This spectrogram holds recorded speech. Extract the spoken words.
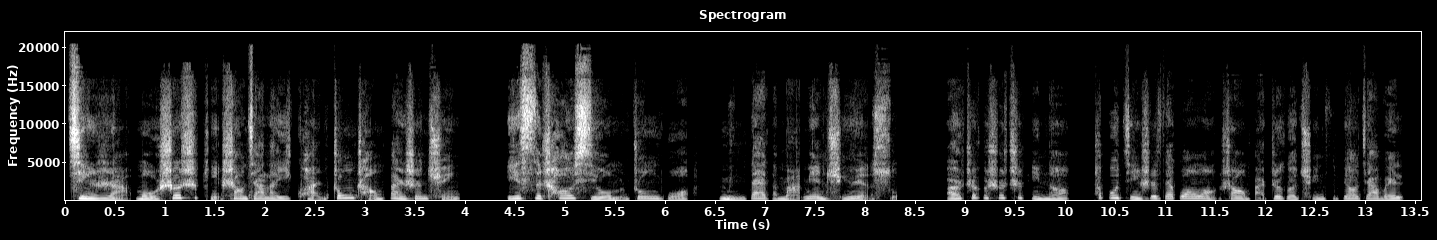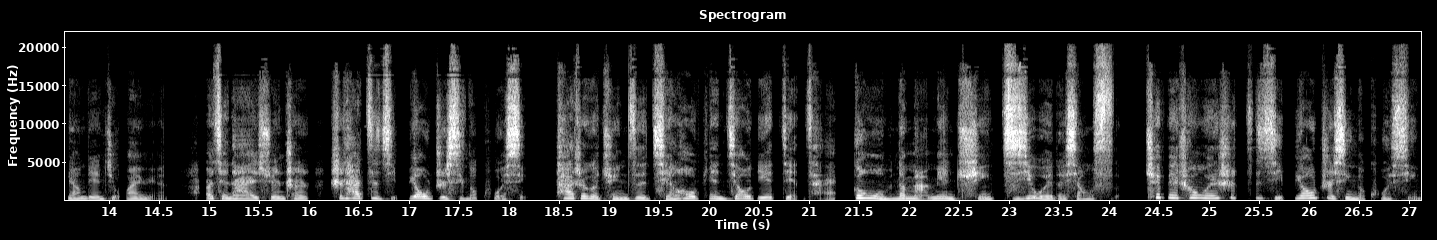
近日啊，某奢侈品上架了一款中长半身裙，疑似抄袭我们中国明代的马面裙元素。而这个奢侈品呢，它不仅是在官网上把这个裙子标价为两点九万元，而且它还宣称是它自己标志性的廓形。它这个裙子前后片交叠剪裁跟我们的马面裙极为的相似，却被称为是自己标志性的廓形，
